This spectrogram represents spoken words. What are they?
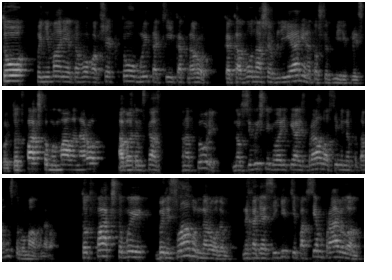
то понимание того вообще, кто мы такие как народ, каково наше влияние на то, что в мире происходит. Тот факт, что мы мало народ, об этом сказано в Торе, но Всевышний говорит, я избрал вас именно потому, что вы мало народ. Тот факт, что мы были слабым народом, находясь в Египте по всем правилам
